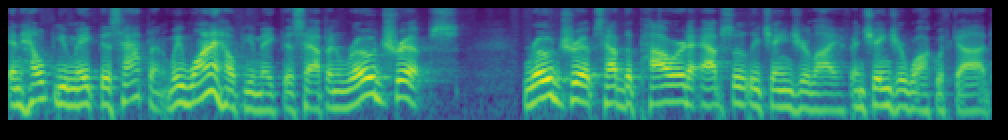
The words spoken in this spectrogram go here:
and help you make this happen. We want to help you make this happen. Road trips, road trips have the power to absolutely change your life and change your walk with God.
